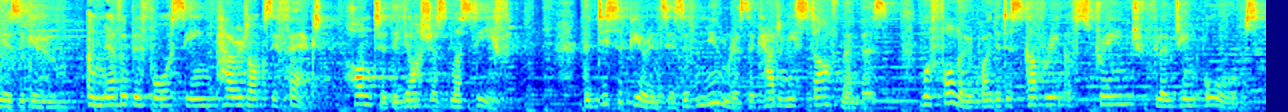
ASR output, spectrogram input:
Years ago, a never-before-seen paradox effect haunted the Yaschas Massif. The disappearances of numerous Academy staff members were followed by the discovery of strange floating orbs.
